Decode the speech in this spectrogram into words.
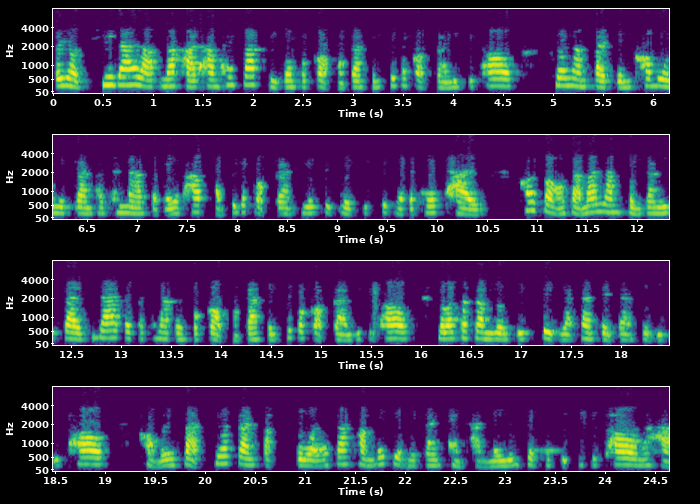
ประโยชน์ที่ได้รับนะคะทำให้ทราบถึงองค์ประกอบของการเป็นผู้ประกอบการดิจิทัล เพื่อนำไปเป็นข้อมูลในการพัฒนาศักยภาพของผู้ประกอบการธุรกิจโลจิสติกส์ในประเทศไทย ข้อ 2 สามารถนำผลการวิจัยที่ได้ไปพัฒนาองค์ประกอบของการเป็นผู้ประกอบการดิจิทัล นวัตกรรมโลจิสติกส์และการเปลี่ยนแปลงสู่ดิจิทัล ของบริษัทเพื่อการปรับตัวและสร้างความได้เปรียบในการแข่งขันในยุคเศรษฐกิจดิจิทัลนะคะ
